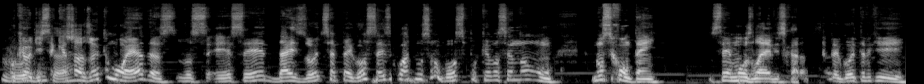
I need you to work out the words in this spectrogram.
Porque Vou eu disse tentar. que as suas oito moedas, você, você das oito, você pegou seis e guarda no seu bolso, porque você não, não se contém. Você é mãos leves, cara. Você pegou e teve que.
